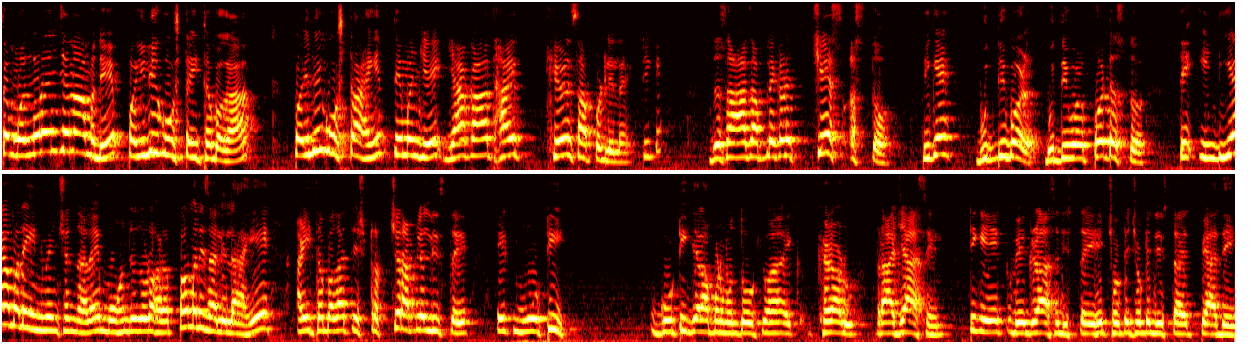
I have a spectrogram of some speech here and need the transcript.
तर मनोरंजनामध्ये पहिली गोष्ट इथं बघा पहिली गोष्ट आहे ते म्हणजे या काळात हा एक खेळ सापडलेला आहे ठीक आहे? जसं आज आपल्याकडे चेस असतं ठीक आहे? बुद्धिबळ बुद्धिबळ पट असतं ते इंडियामध्ये इन्व्हेन्शन झालं आहे मोहनजोदडो हडप्पामध्ये झालेलं आहे आणि इथं बघा ते स्ट्रक्चर आपल्याला दिसतंय. एक मोठी गोटी ज्याला आपण म्हणतो किंवा एक खेळाडू राजा असेल ठीक आहे? एक वेगळं असं दिसतंय हे छोटे छोटे दिसत आहेत प्यादे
